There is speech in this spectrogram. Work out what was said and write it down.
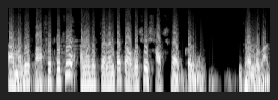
আমাদের পাশে থেকে আমাদের চ্যানেলটাকে অবশ্যই সাবস্ক্রাইব করবেন। ধন্যবাদ।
